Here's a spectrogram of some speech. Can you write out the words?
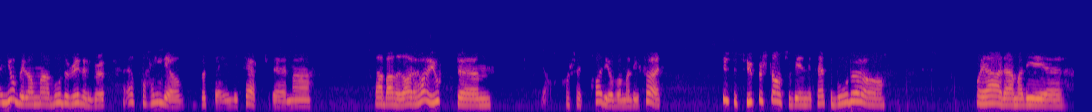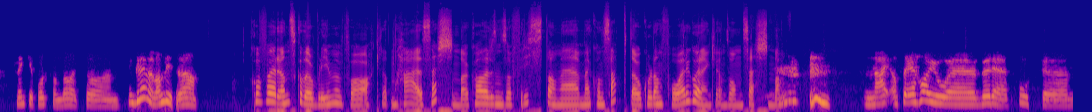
en jobb lag med Bodø Rhythm Group. Jeg er så heldig å bli invitert med det bandet der. Jeg har jo gjort eh, ja, kanskje et par jobber med de før. Jeg syns det er superstas å bli invitert til Bodø og, og gjøre det med de eh, flinke folkene der. Så jeg gleder meg veldig til det. Hvorfor ønsker du å bli med på akkurat denne session? da? Hva er det liksom så frista med, med, konseptet, og hvordan foregår egentlig en sånn session? da? Nei, altså jeg har jo uh, vært spurt uh,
